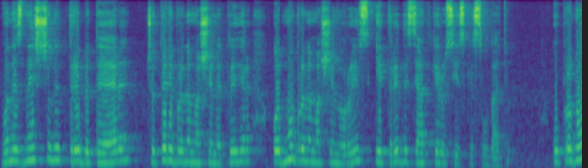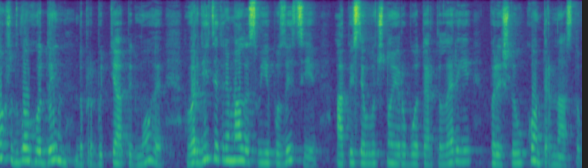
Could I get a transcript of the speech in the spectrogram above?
вони знищили три БТРи, чотири бронемашини Тигр, одну бронемашину Рись і три десятки російських солдатів. Упродовж двох годин до прибуття підмоги гвардійці тримали свої позиції, а після влучної роботи артилерії перейшли у контрнаступ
